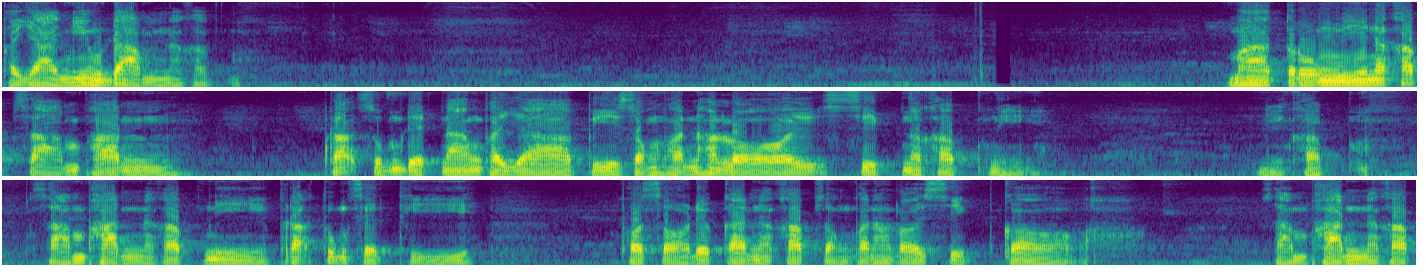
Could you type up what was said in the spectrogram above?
พญางิ้วดำนะครับ มาตรงนี้นะครับสามพันพระสมเด็จนางพญาปีสองพันห้าร้อยสิบนะครับ นี่ นี่ครับ สามพันนะครับ นี่พระทุ่งเศรษฐีพศเดียวกันนะครับสองพันห้าร้อยสิบก็สามพันนะครับ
